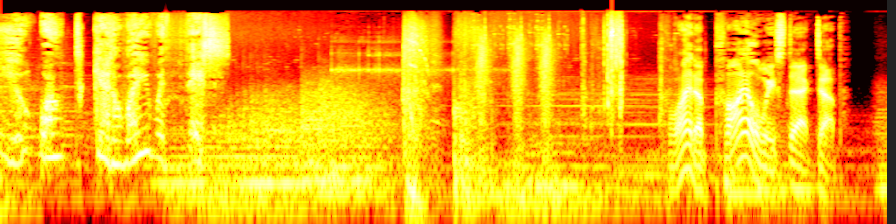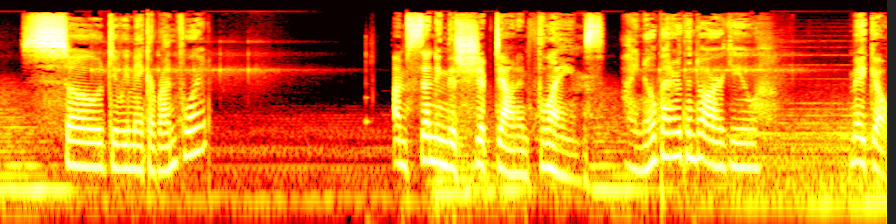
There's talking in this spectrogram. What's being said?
You won't get away with this! Quite a pile we stacked up. So, do we make a run for it? I'm sending this ship down in flames. I know better than to argue. Mako,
